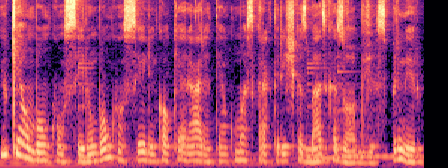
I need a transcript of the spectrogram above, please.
E o que é um bom conselho? Um bom conselho em qualquer área tem algumas características básicas óbvias. Primeiro,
